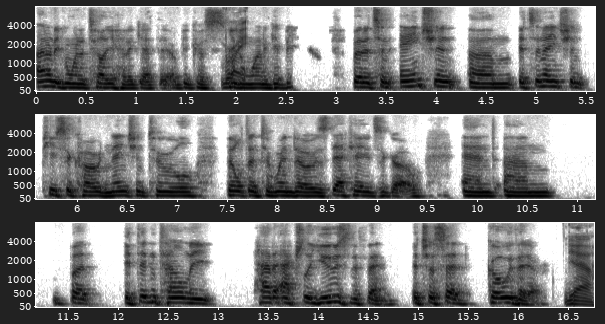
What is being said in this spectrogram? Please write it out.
I don't even want to tell you how to get there because you Right. don't want to get beat. But it's an ancient, um, it's an ancient piece of code, an ancient tool built into Windows decades ago, and um, but it didn't tell me how to actually use the thing. It just said go there. Yeah.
